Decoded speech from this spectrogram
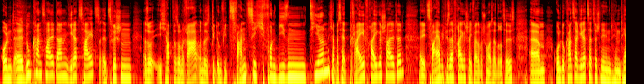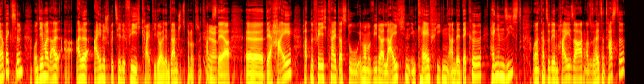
und äh, du kannst halt dann jederzeit äh, zwischen, also ich habe da so ein Rad und es gibt irgendwie 20 von diesen Tieren. Ich habe bisher drei freigeschaltet. Äh, nee, zwei habe ich bisher freigeschaltet. Ich weiß aber schon, was der dritte ist. Ähm, und du kannst halt jederzeit zwischen denen hin und her wechseln und die haben halt all, alle eine spezielle Fähigkeit, die du halt in Dungeons benutzen kannst. Ja. Der, äh, der Hai hat eine Fähigkeit, dass du immer mal wieder Leichen in Käfigen an der Decke hängen siehst und dann kannst du dem Hai sagen, also du hältst eine Taste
